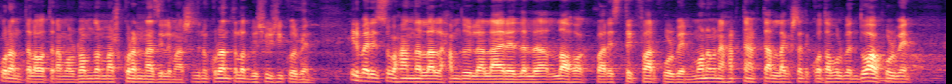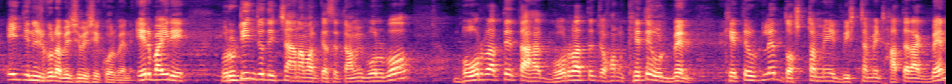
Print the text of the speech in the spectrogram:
কোরআন তেলাওয়াতের আমল। রমজান মাস কোরআন নাজিলে মাস জন্য কোরআন তেলাওয়াত বেশি বেশি করবেন। এর বাইরে সুবাহান আল্লাহ আলহামদুলিল্লাহ আল্লাহ আল্লাহ আকবার ইস্তেকফার পড়বেন। মনে মনে হাঁটতে হাঁটতে আল্লাহর সাথে কথা বলবেন, দোয়া পড়বেন। এই জিনিসগুলো বেশি বেশি করবেন। এর বাইরে রুটিন যদি চান আমার কাছে, তো আমি বলব, ভোর রাতে তাহা ভোর রাতে যখন খেতে উঠবেন, খেতে উঠলে দশটা মিনিট, বিশটা মিনিট হাতে রাখবেন।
